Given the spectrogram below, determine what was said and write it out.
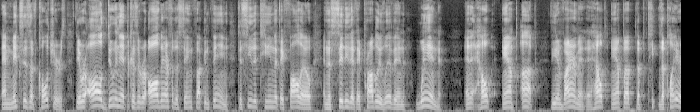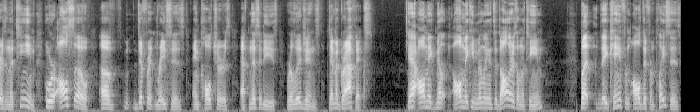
and mixes of cultures. They were all doing it because they were all there for the same fucking thing to see the team that they follow and the city that they probably live in win. And it helped amp up the environment. It helped amp up the, t- the players and the team who were also of different races and cultures, ethnicities, religions, demographics. Yeah, all make mil- all making millions of dollars on the team, but they came from all different places.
